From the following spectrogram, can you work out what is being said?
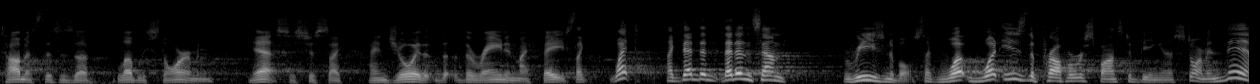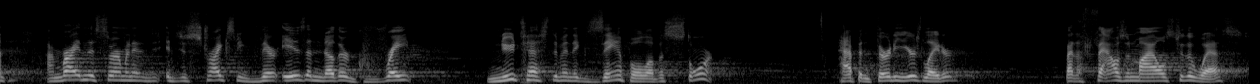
Thomas, this is a lovely storm, and yes, it's just like I enjoy the, the, the rain in my face. Like, what? Like, that, that, that doesn't sound reasonable. It's like, what, what is the proper response to being in a storm? And then I'm writing this sermon, and it, it just strikes me there is another great New Testament example of a storm. Happened 30 years later, about a thousand miles to the west.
